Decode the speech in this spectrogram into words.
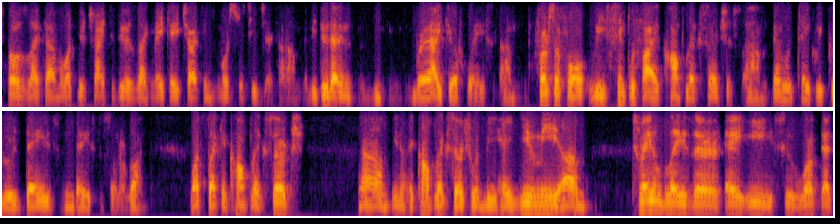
suppose like um, what we're trying to do is like make HR teams more strategic. Um, we do that in a variety of ways. Um, first of all, we simplify complex searches um, that would take recruiters days and days to sort of run. What's like a complex search? Um, you know, a complex search would be, hey, give me um, trailblazer AEs who worked at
